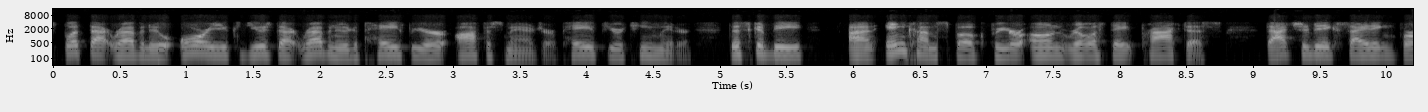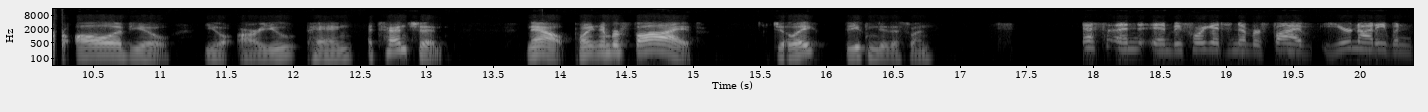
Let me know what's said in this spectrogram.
split that revenue or you could use that revenue to pay for your office manager, pay for your team leader. This could be an income spoke for your own real estate practice. That should be exciting for all of you. You are you paying attention? Now, point number five, Julie, you can do this one. Yes, and, and before we get to number five, you're not even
